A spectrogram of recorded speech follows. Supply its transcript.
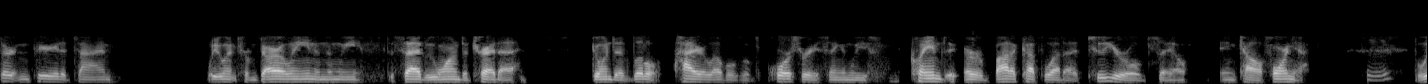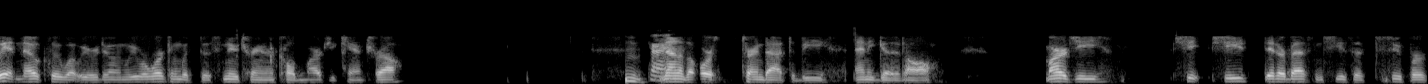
certain period of time, we went from Darlene and then we decided we wanted to try to go into little higher levels of horse racing and we claimed or bought a couple at a two year old sale in California. Mhm. But we had no clue what we were doing. We were working with this new trainer called Margie Cantrell. Okay. None of the horses turned out to be any good at all. Margie, she she did her best and she's a super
